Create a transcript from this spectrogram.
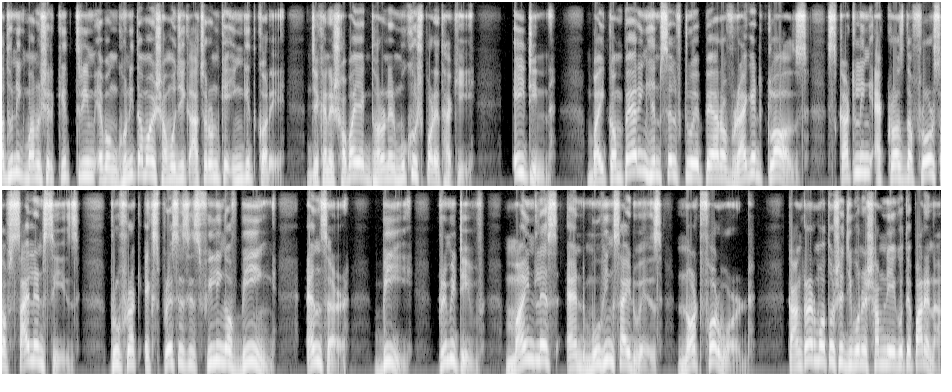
আধুনিক মানুষের কৃত্রিম এবং ঘনিতাময় সামাজিক আচরণকে ইঙ্গিত করে, যেখানে সবাই এক ধরনের মুখোশ পরে থাকি 18. By comparing himself to a pair of ragged claws scuttling across the floors of silent seas, Prufrock expresses his feeling of being. Answer B. Primitive, mindless and moving sideways, not forward. কাঁকড়ার মতো সে জীবনের সামনে এগোতে পারে না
